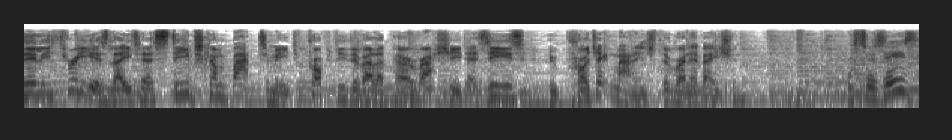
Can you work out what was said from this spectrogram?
Nearly three years later, Steve's come back to meet property developer Rashid Aziz, who project managed the renovation. Mr. Aziz?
